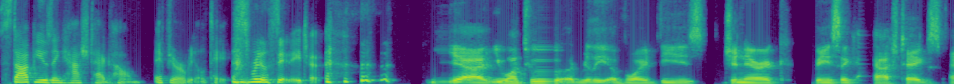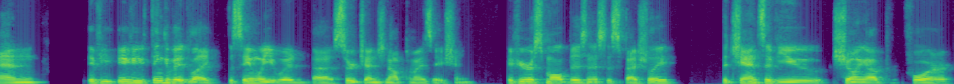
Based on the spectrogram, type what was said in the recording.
stop using hashtag home if you're a real estate, real estate agent. yeah, you want to uh, really avoid these generic basic hashtags. And if you if you think of it like the same way you would uh, search engine optimization, if you're a small business, especially, the chance of you showing up for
